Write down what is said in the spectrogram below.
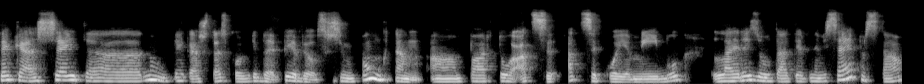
Tā kā šeit nu, vienkārši tas, ko gribēju piebilst šim punktam par to atsekojamību, lai rezultāti ir nevis e-pastā,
